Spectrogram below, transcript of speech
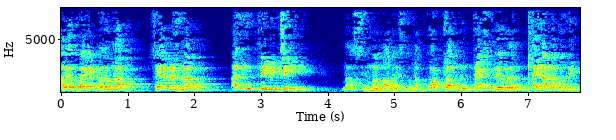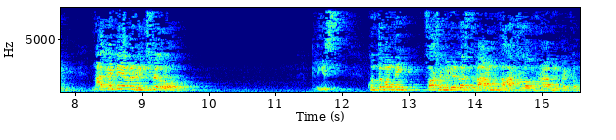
అలాగే బయట ప్రజలు ఉన్నారు సేవలు ఉన్నారు. అన్నింటినీ మించి నా సినిమాను ఆదరిస్తున్న కోట్ల మంది ప్రేక్షక దేవుళ్ళ దైనా నాకు ఉంది నాకంటే ఎవరైనా రెచ్చిపోయారో ప్లీజ్. కొంతమంది సోషల్ మీడియా రాస్తున్న ఆనంద హాస్టల్లో ఉంటున్నాడు అమలు పెట్టడం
